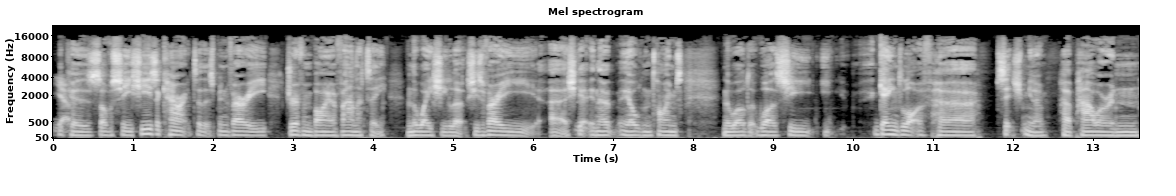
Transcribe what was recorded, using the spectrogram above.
Yeah. because obviously she's a character that's been very driven by her vanity and the way she looks. She's very, uh, she in the, the olden times in the world it was, she gained a lot of her, you know, her power and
